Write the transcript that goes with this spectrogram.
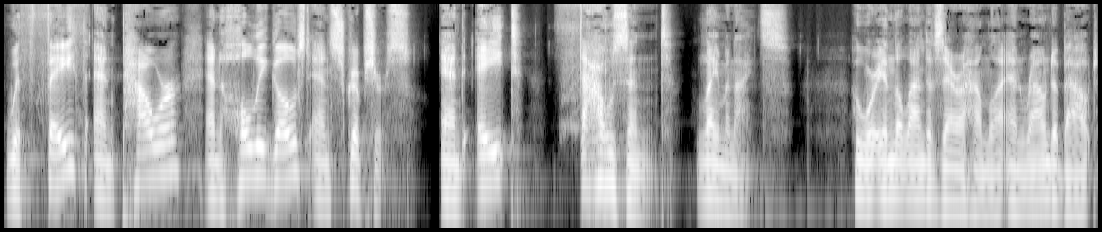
with faith and power and Holy Ghost and scriptures. And 8,000 Lamanites who were in the land of Zarahemla and round about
